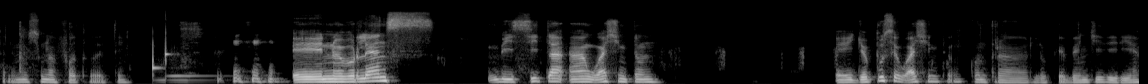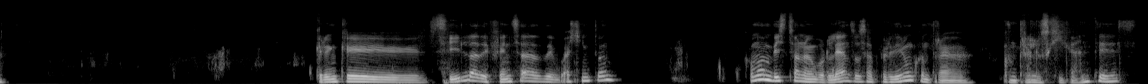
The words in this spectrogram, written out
Tenemos una foto de ti. Eh, Nueva Orleans visita a Washington. Eh, yo puse Washington contra lo que Benji diría. ¿Creen que sí, la defensa de Washington? ¿Cómo han visto a Nueva Orleans? O sea, perdieron contra contra los gigantes.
